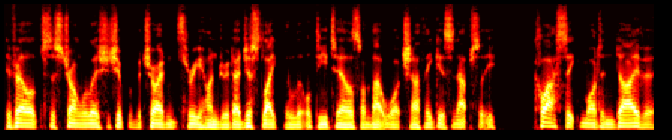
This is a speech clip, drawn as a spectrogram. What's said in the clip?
developed a strong relationship with the Trident 300. I just like the little details on that watch. And I think it's an absolutely classic modern diver.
